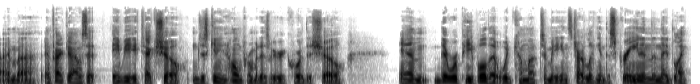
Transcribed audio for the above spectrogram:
I'm, uh, in fact, I was at ABA Tech Show. I'm just getting home from it as we record the show. And there were people that would come up to me and start looking at the screen and then they'd like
